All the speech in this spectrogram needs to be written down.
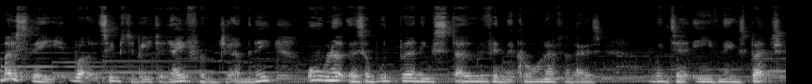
mostly, well, it seems to be today from Germany. Oh, look, there's a wood burning stove in the corner for those winter evenings, but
